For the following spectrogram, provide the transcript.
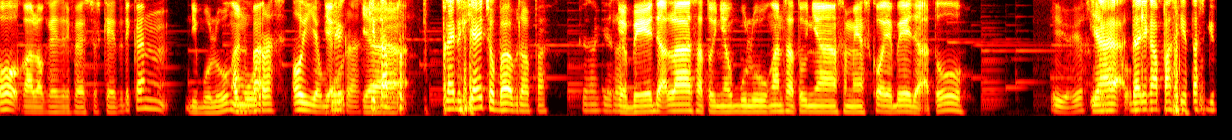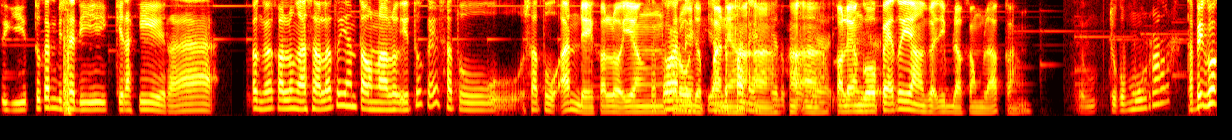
Oh, kalau K3 versus K3 kan di Oh, Bulungan, Pak. murah. Oh iya, Ya, murah. ya. Kita pre- prediksi aja coba berapa? Kira-kira. Ya beda lah, satunya Bulungan, satunya Semesko ya beda tuh. Iya ya. Ya Semesko. dari kapasitas gitu-gitu kan bisa dikira-kira. Oh, enggak, kalau nggak salah tuh yang tahun lalu itu kayak satu satuan deh kalau yang Satuan row ya, depan yang ya. depan ya? ha-ha. ya, Kalau iya, yang iya. gope tuh yang agak di belakang-belakang. Ya, cukup murah lah. Tapi gua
